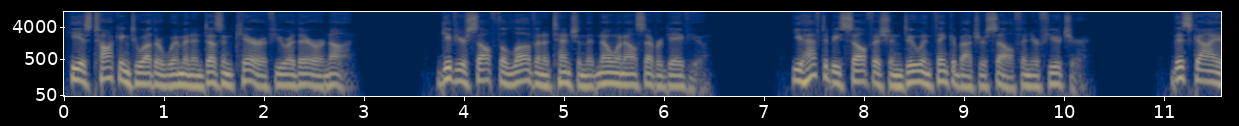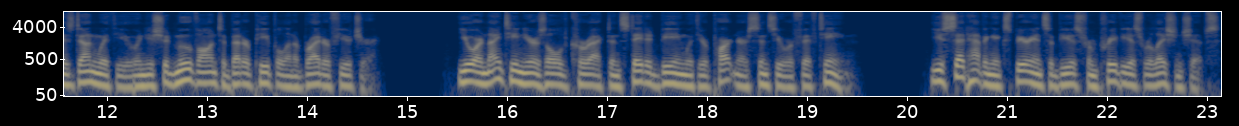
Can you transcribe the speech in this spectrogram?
He is talking to other women and doesn't care if you are there or not. Give yourself the love and attention that no one else ever gave you. You have to be selfish and do and think about yourself and your future. This guy is done with you and you should move on to better people and a brighter future. You are 19 years old, correct, and stated being with your partner since you were 15. You said having experienced abuse from previous relationships.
